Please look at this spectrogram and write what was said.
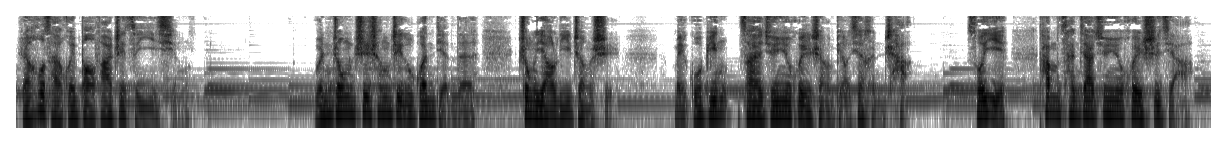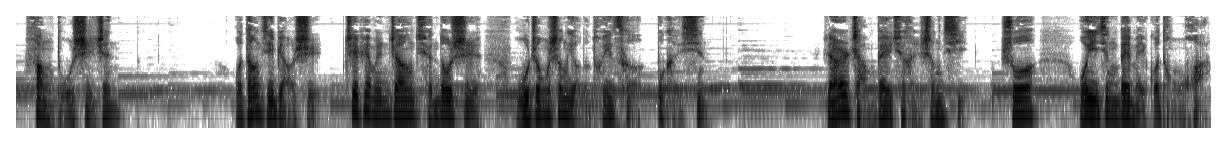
然后才会爆发这次疫情。文中支撑这个观点的重要例证是，美国兵在军运会上表现很差，所以他们参加军运会是假，放毒是真。我当即表示，这篇文章全都是无中生有的推测，不可信。然而长辈却很生气，说我已经被美国同化，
